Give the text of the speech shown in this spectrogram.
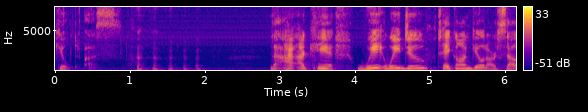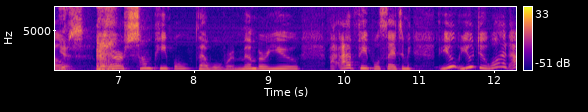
guilt us. Now I, I can't. We we do take on guilt ourselves. Yes. But there are some people that will remember you. I I have people say to me, "You you do what? I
